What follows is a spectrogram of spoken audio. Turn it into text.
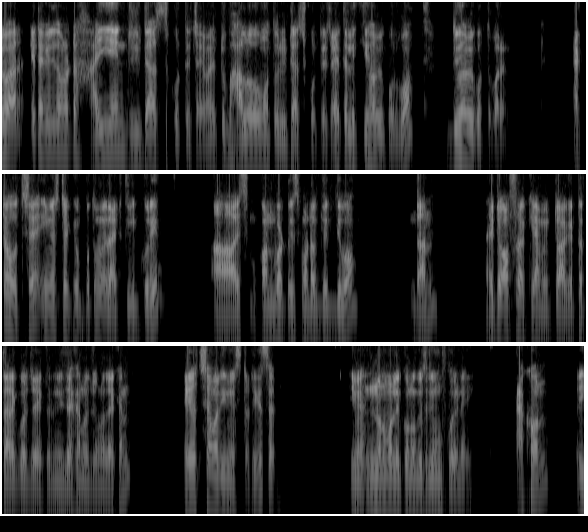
এবার এটাকে যদি আমরা একটু হাই এন্ড রিটাচ করতে চাই মানে একটু ভালো মতো রিটাচ করতে চাই, তাহলে কীভাবে করব? দুইভাবে করতে পারেন। একটা হচ্ছে ইমেজটাকে প্রথমে রাইট ক্লিক করি কনভার্ট টু স্মার্ট অবজেক্ট দিব ডান এটা অফ রাখি, আমি একটু আগেরটাতে আরেকবার যাই, একটা জিনিস দেখানোর জন্য দেখেন। এই হচ্ছে আমার ইমেজটা ঠিক আছে? নর্মালি কোনো কিছু রিমুভ করে নেই। এখন এই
